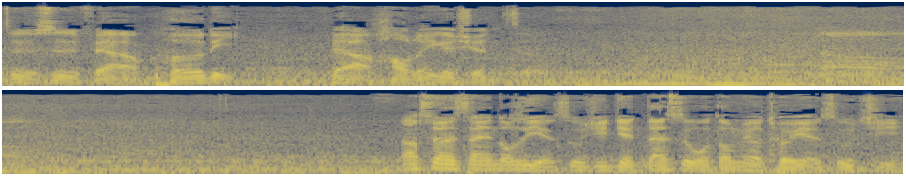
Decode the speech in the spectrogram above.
这个是非常合理、非常好的一个选择。那那虽然三间都是盐酥鸡店，但是我都没有推盐酥鸡，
